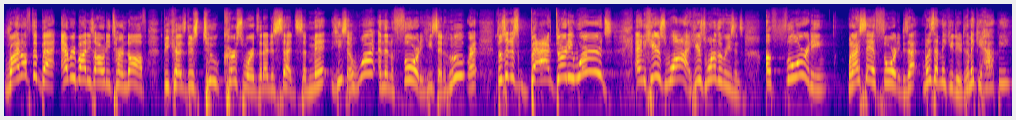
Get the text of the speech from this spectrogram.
right off the bat, everybody's already turned off because there's two curse words that I just said. Submit, he said, what? And then authority, he said, who? Right? Those are just bad, dirty words. And here's why. Here's one of the reasons. Authority, when I say authority, does that what does that make you do? Does that make you happy?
